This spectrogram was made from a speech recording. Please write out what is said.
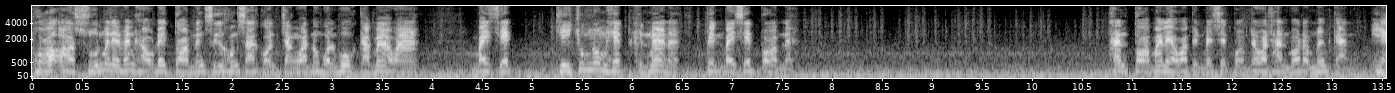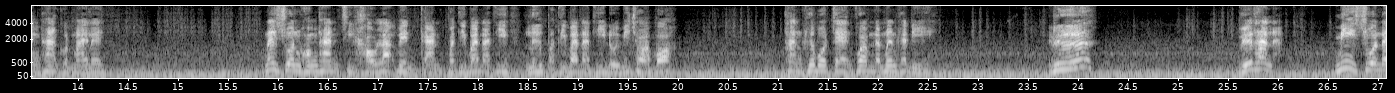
พออศูนย์เมล็ดพันธุ์เขาได้ตอบหนังสือของสากลจังหวัดหนองบัวลำพูกลับมาว่าใบเสร็จ ที่ชุ่มนุมเฮ็ดขึ้นมาน่ะเป็นใบเสร็จปลอมน่ะท่านตอบมาแล้วว่าเป็นใบเสร็จปลอมแต่ว่าท่านบ่ดำเนินการอีหยังทางกฎหมายเลย ในส่วนของท่านที่เขาละเว้นการปฏิบัติหน้าที่หรือปฏิบัติหน้าที่โดยมิชอบบ่ท่านคือบ่แจ้งความดำเนินคดี หรือ หรือท่านมีส่วนใด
